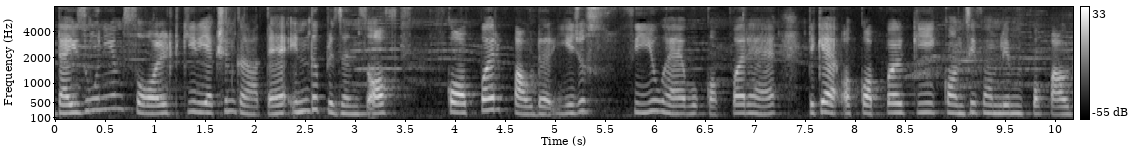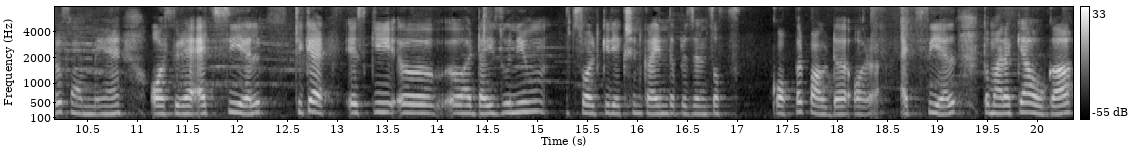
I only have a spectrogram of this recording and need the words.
डाइजोनियम सॉल्ट की रिएक्शन कराते हैं in the presence of copper powder ये जो सी यू है, वो कॉपर है, ठीक है? और कॉपर की कौन सी फॉर्मूले में पाउडर फॉर्म में है, और फिर है एच सी एल ठीक है? इसकी डाइजोनियम सॉल्ट की रिएक्शन कराई in the presence of copper powder और एच सी एल तो हमारा क्या होगा?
